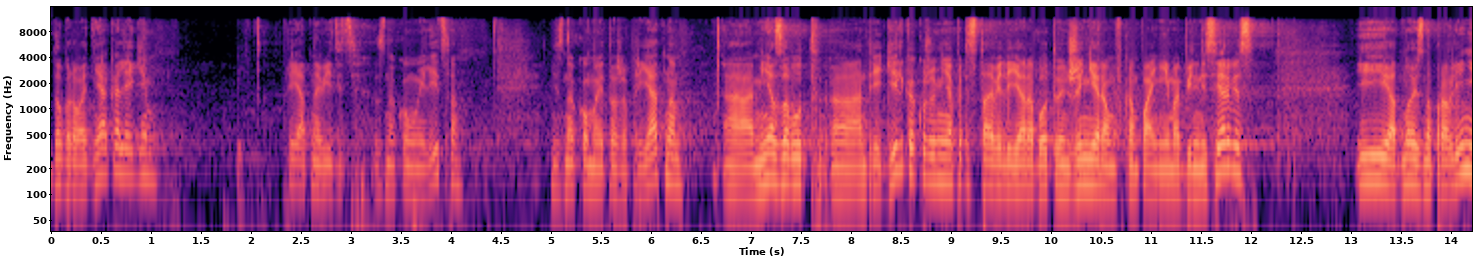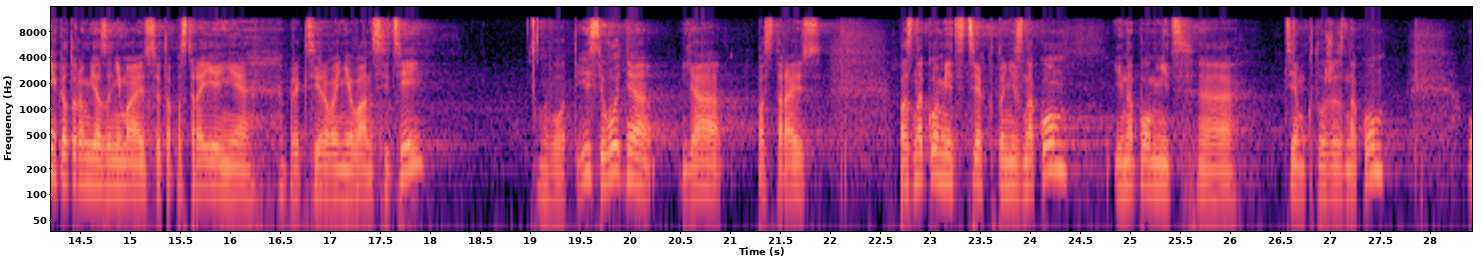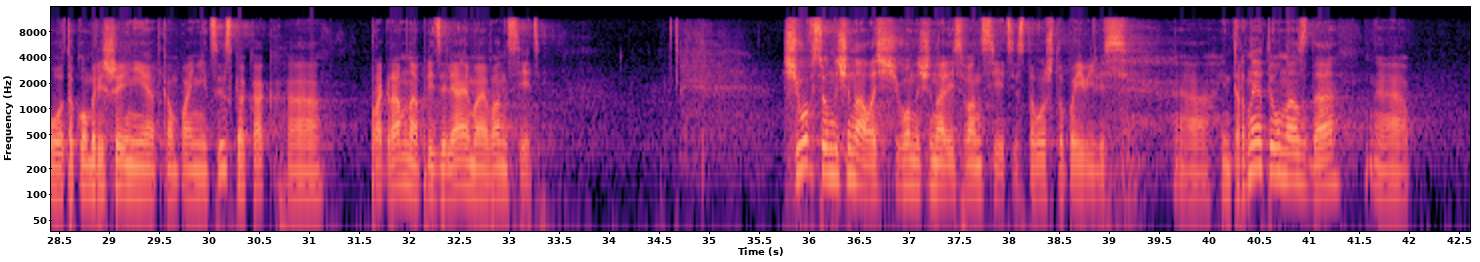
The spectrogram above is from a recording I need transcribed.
Доброго дня, коллеги. Приятно видеть знакомые лица. Незнакомые тоже приятно. А, меня зовут а, Андрей Гиль, как уже меня представили. Я работаю инженером в компании «Мобильный сервис». И одно из направлений, которым я занимаюсь, это построение, проектирование ван-сетей. Вот. И сегодня я постараюсь познакомить тех, кто не знаком, и напомнить э, тем, кто уже знаком, о таком решении от компании Cisco, как э, программно определяемая WAN-сеть. С чего все начиналось? С чего начинались WAN-сети? С того, что появились э, интернеты у нас, да, э,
